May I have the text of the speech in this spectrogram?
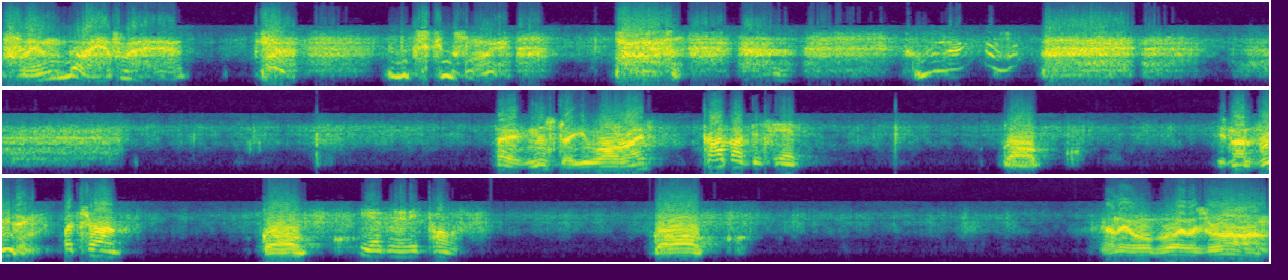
friend I ever had. Excuse me. Hey, mister, you all right? Prop up his head. Doc. He's not breathing. What's wrong? Doc. He hasn't any pulse. Doc. Well, the old boy was wrong.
